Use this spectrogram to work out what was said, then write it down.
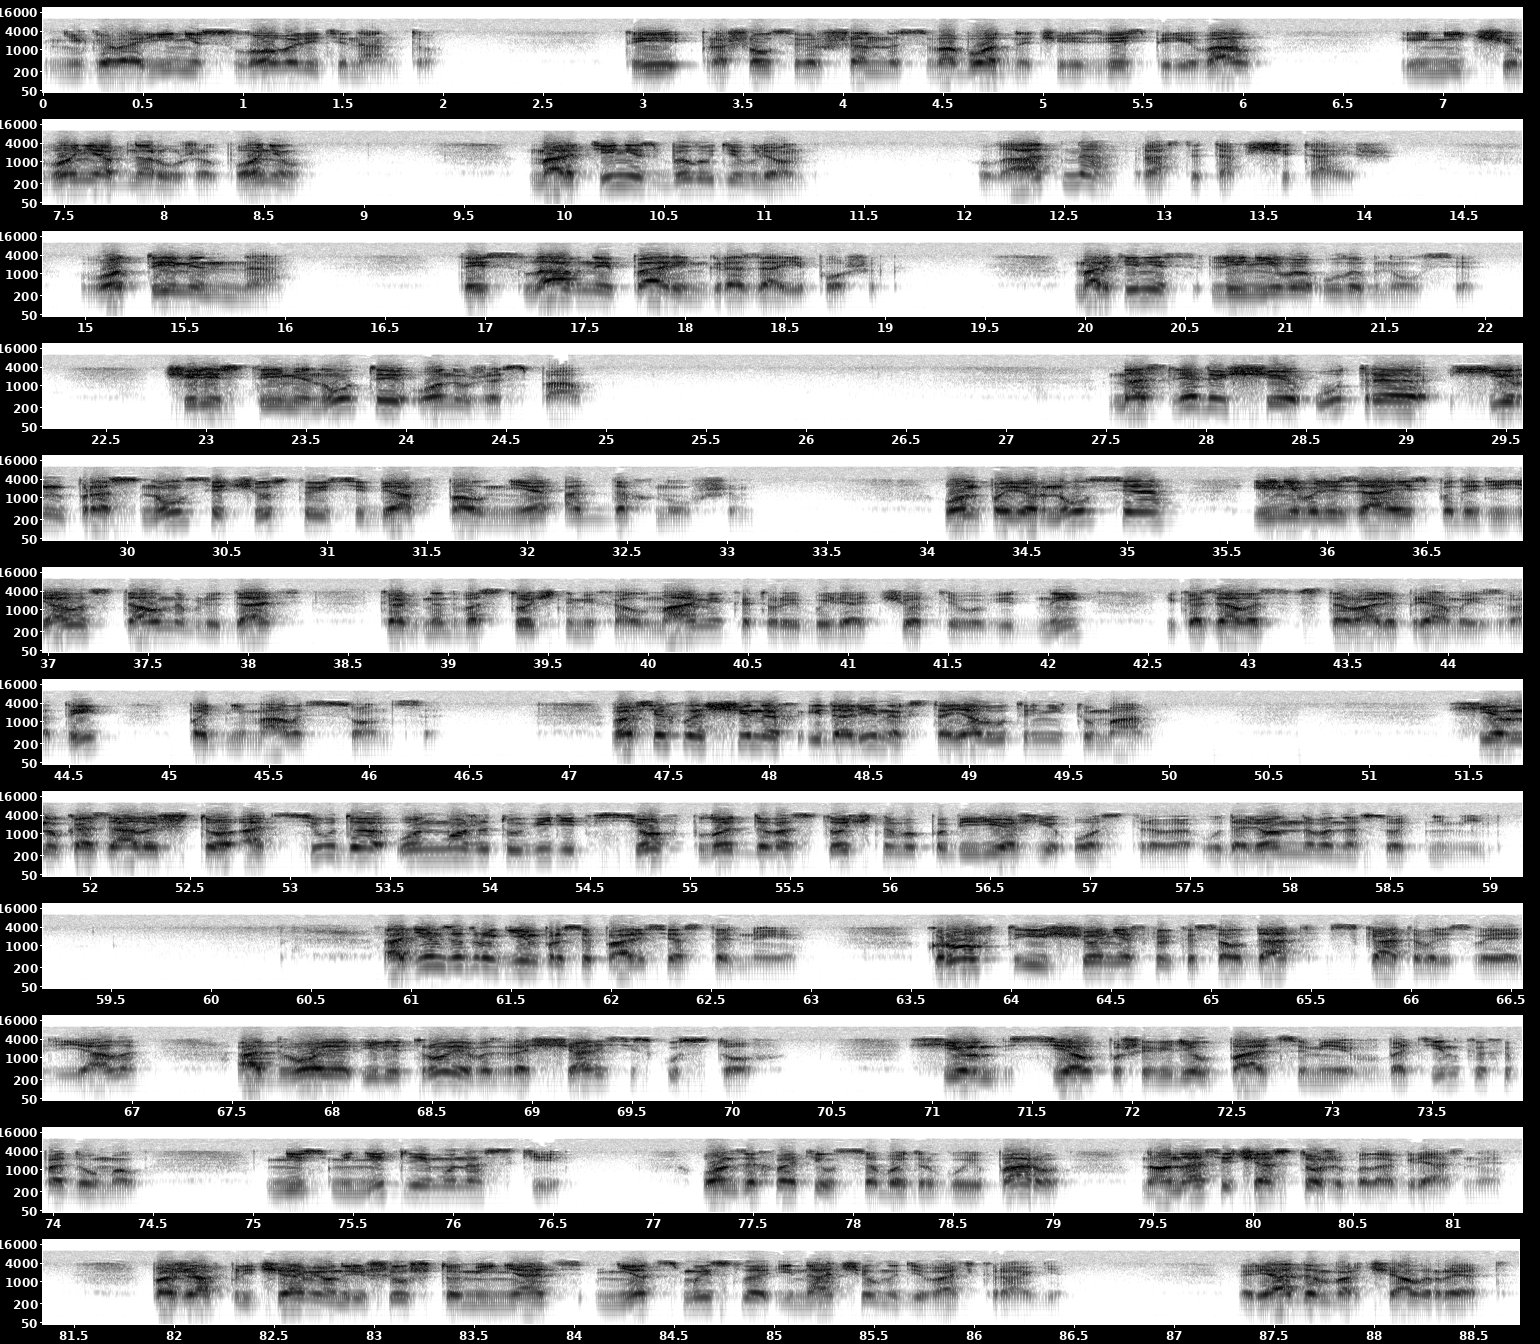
«Не говори ни слова лейтенанту. Ты прошел совершенно свободно через весь перевал и ничего не обнаружил, понял?» Мартинес был удивлен. «Ладно, раз ты так считаешь». «Вот именно. Ты славный парень, гроза епошек». Мартинес лениво улыбнулся. Через три минуты он уже спал. На следующее утро Хирн проснулся, чувствуя себя вполне отдохнувшим. Он повернулся и, не вылезая из-под одеяла, стал наблюдать, как над восточными холмами, которые были отчетливо видны и, казалось, вставали прямо из воды, поднималось солнце. Во всех лощинах и долинах стоял утренний туман. Хирну казалось, что отсюда он может увидеть все вплоть до восточного побережья острова, удаленного на сотни миль. Один за другим просыпались и остальные. Крофт и еще несколько солдат скатывали свои одеяла, а двое или трое возвращались из кустов. Хирн сел, пошевелил пальцами в ботинках и подумал, не сменить ли ему носки. Он захватил с собой другую пару, но она сейчас тоже была грязная. Пожав плечами, он решил, что менять нет смысла, и начал надевать краги. Рядом ворчал Ред.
